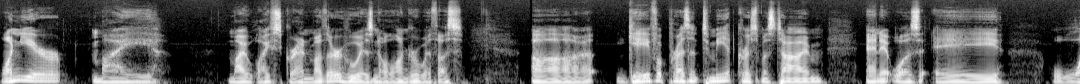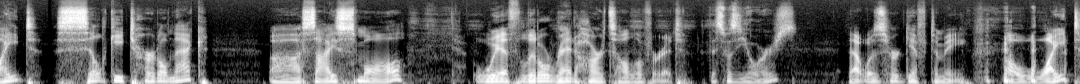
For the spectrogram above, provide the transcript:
One year, my my wife's grandmother, who is no longer with us, uh, gave a present to me at Christmas time, and it was a white silky turtleneck, uh, size small, with little red hearts all over it. This was yours? That was her gift to me. A white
